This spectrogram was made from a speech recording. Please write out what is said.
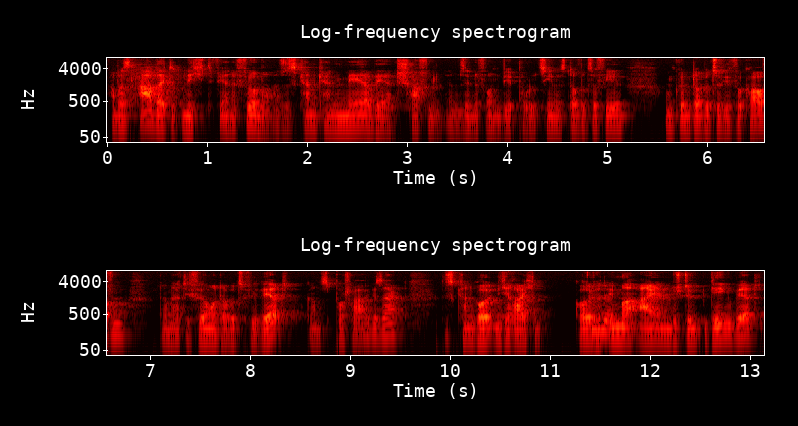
aber es arbeitet nicht wie eine Firma. Also es kann keinen Mehrwert schaffen im Sinne von, wir produzieren jetzt doppelt so viel und können doppelt so viel verkaufen, dann hat die Firma doppelt so viel Wert, ganz pauschal gesagt. Das kann Gold nicht erreichen. Gold mhm. hat immer einen bestimmten Gegenwert,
